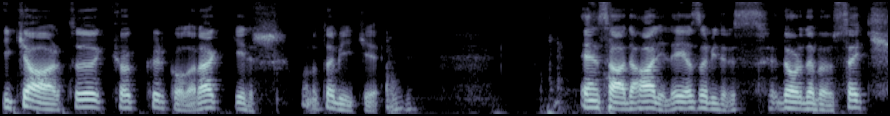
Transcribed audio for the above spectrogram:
2 artı kök 40 olarak gelir. Bunu tabii ki en sade haliyle yazabiliriz. 4'e bölsek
